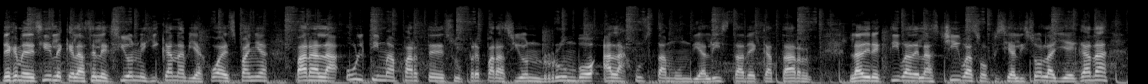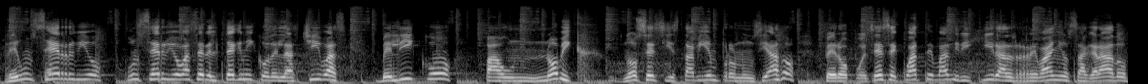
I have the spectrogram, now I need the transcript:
déjeme decirle que la selección mexicana viajó a España para la última parte de su preparación rumbo a la justa mundialista de Qatar. La directiva de las Chivas oficializó la llegada de un serbio. Un serbio va a ser el técnico de las Chivas, Belico Paunovic. No sé si está bien pronunciado, pero pues ese cuate va a dirigir al rebaño sagrado.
